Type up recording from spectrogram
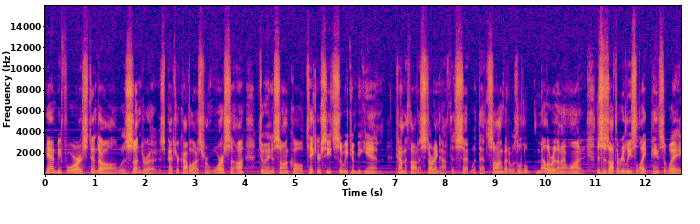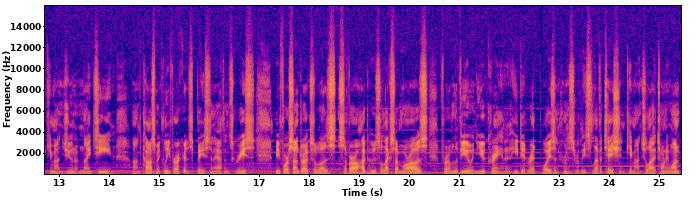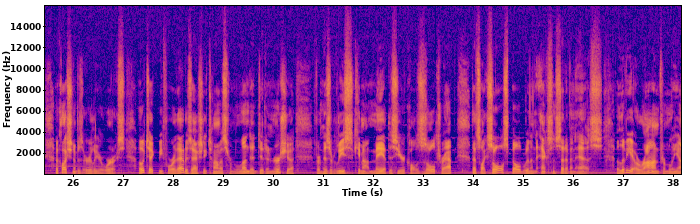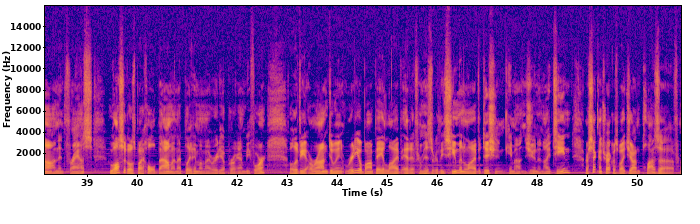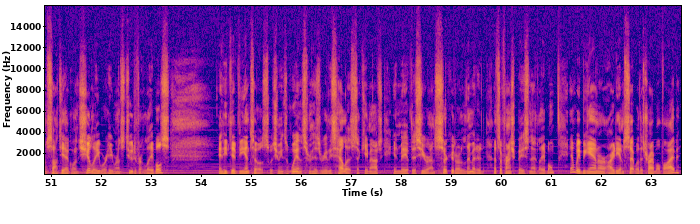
And before Stendhal was Sundrugs, Patrick Kovalars from Warsaw, doing a song called Take Your Seats So We Can Begin kind of thought of starting off this set with that song, but it was a little mellower than I wanted. This is off the release Light Paints A Way. It came out in June of 19 on Cosmic Leaf Records, based in Athens, Greece. Before Sundrugs was Savarog, who's Alexa Moroz from Lviv in Ukraine, and he did Red Poison from his release Levitation. Came out July 21, a collection of his earlier works. Otik before that was actually Thomas from London, did Inertia from his release, came out May of this year, called Xoul Trap. That's like soul spelled with an X instead of an S. Olivier Orand from Lyon in France, who also goes by Hole Bauman. I played him on my radio program before. Olivier Orand doing Radio Bombay live edit from his release Human Live Edition, came out in June of 19. Our second track was by John Plaza from Santiago in Chile, where he runs two different labels. And he did Vientos, which means winds, from his release Helice that came out in May of this year on Circular Limited. That's a French based net label. And we began our IDM set with a tribal vibe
